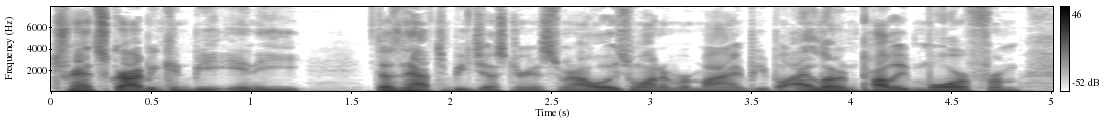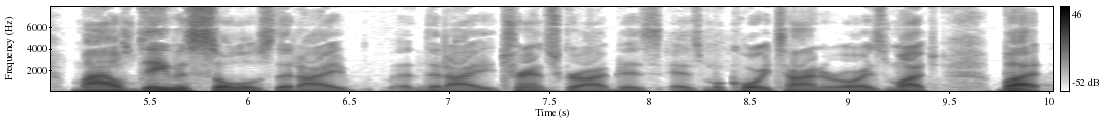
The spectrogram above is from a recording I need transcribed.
transcribing can be any doesn't have to be just your instrument. I always want to remind people. I learned probably more from Miles Davis solos that I that I transcribed as as McCoy Tyner or as much. But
